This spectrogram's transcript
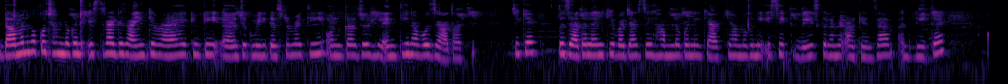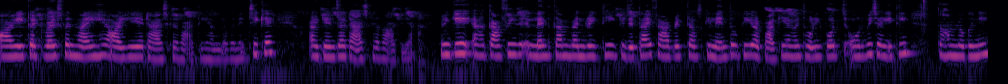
दामन को कुछ हम लोगों ने इस तरह डिज़ाइन करवाया है क्योंकि जो मेरी कस्टमर थी, उनका जो लेंथ थी ना वो ज़्यादा थी। ठीक है? तो ज़्यादा लाइन की वजह से हम लोगों ने क्या किया? हम लोगों ने इसे बेस कलर में ऑर्गेन्जा लेकर और ये कटवर्स बनवाए हैं और ये अटैच करवा दिया हम लोगों ने, ठीक है? ऑर्गेन्जा अटैच करवा दिया। क्योंकि काफ़ी लेंथ कम बन रही थी कि जितना ही फैब्रिक था उसकी लेंथ होगी और बाकी हमें थोड़ी बहुत और भी चाहिए थी तो हम लोगों ने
